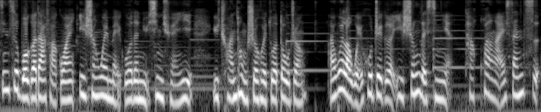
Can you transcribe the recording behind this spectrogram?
金斯伯格大法官一生为美国的女性权益与传统社会做斗争，而为了维护这个一生的信念，她患癌三次，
